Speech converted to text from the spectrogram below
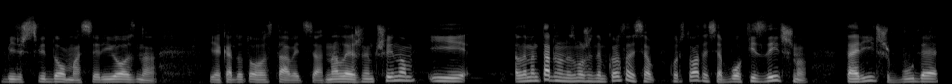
більш свідома, серйозна, яка до того ставиться належним чином, і елементарно не зможе ним користуватися, користуватися, бо фізично та річ буде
